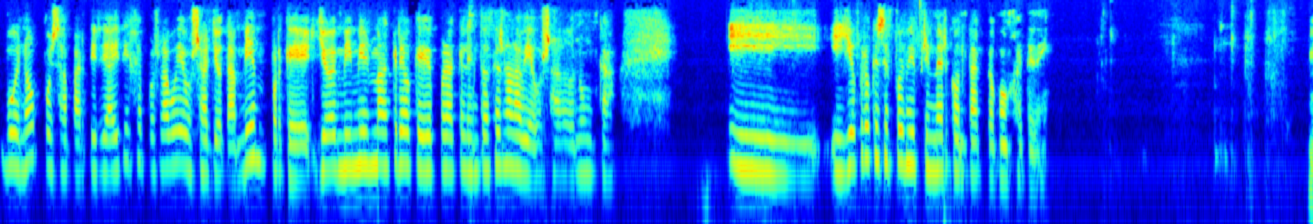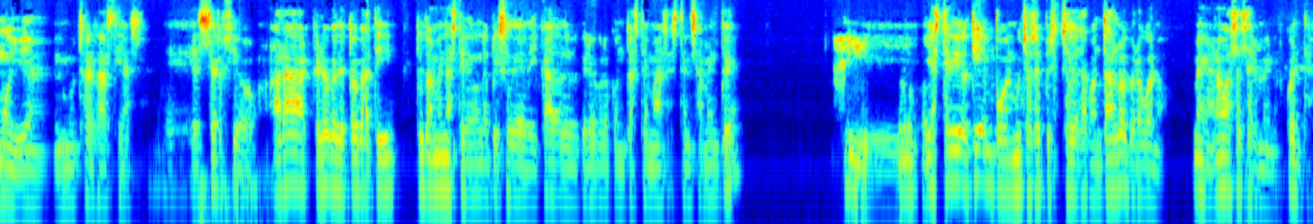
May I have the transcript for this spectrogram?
bueno, pues a partir de ahí dije, pues la voy a usar yo también, porque yo en mí misma creo que por aquel entonces no la había usado nunca. Y, yo creo que ese fue mi primer contacto con GTD. Muy bien, muchas gracias. Eh, Sergio, ahora creo que te toca a ti. Tú también has tenido un episodio dedicado, creo que lo contaste más extensamente. Y, y, has tenido tiempo en muchos episodios a contarlo, pero bueno, venga, no vas a ser menos, cuenta.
